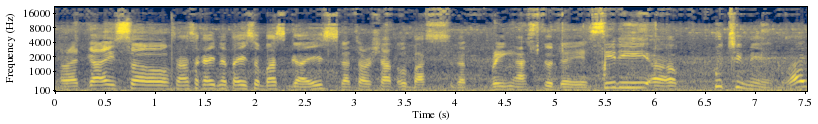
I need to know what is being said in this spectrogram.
Alright guys, so sasakay na tayo sa bus guys. That's our shuttle bus that bring us to the city of Ho Chi Minh, right?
